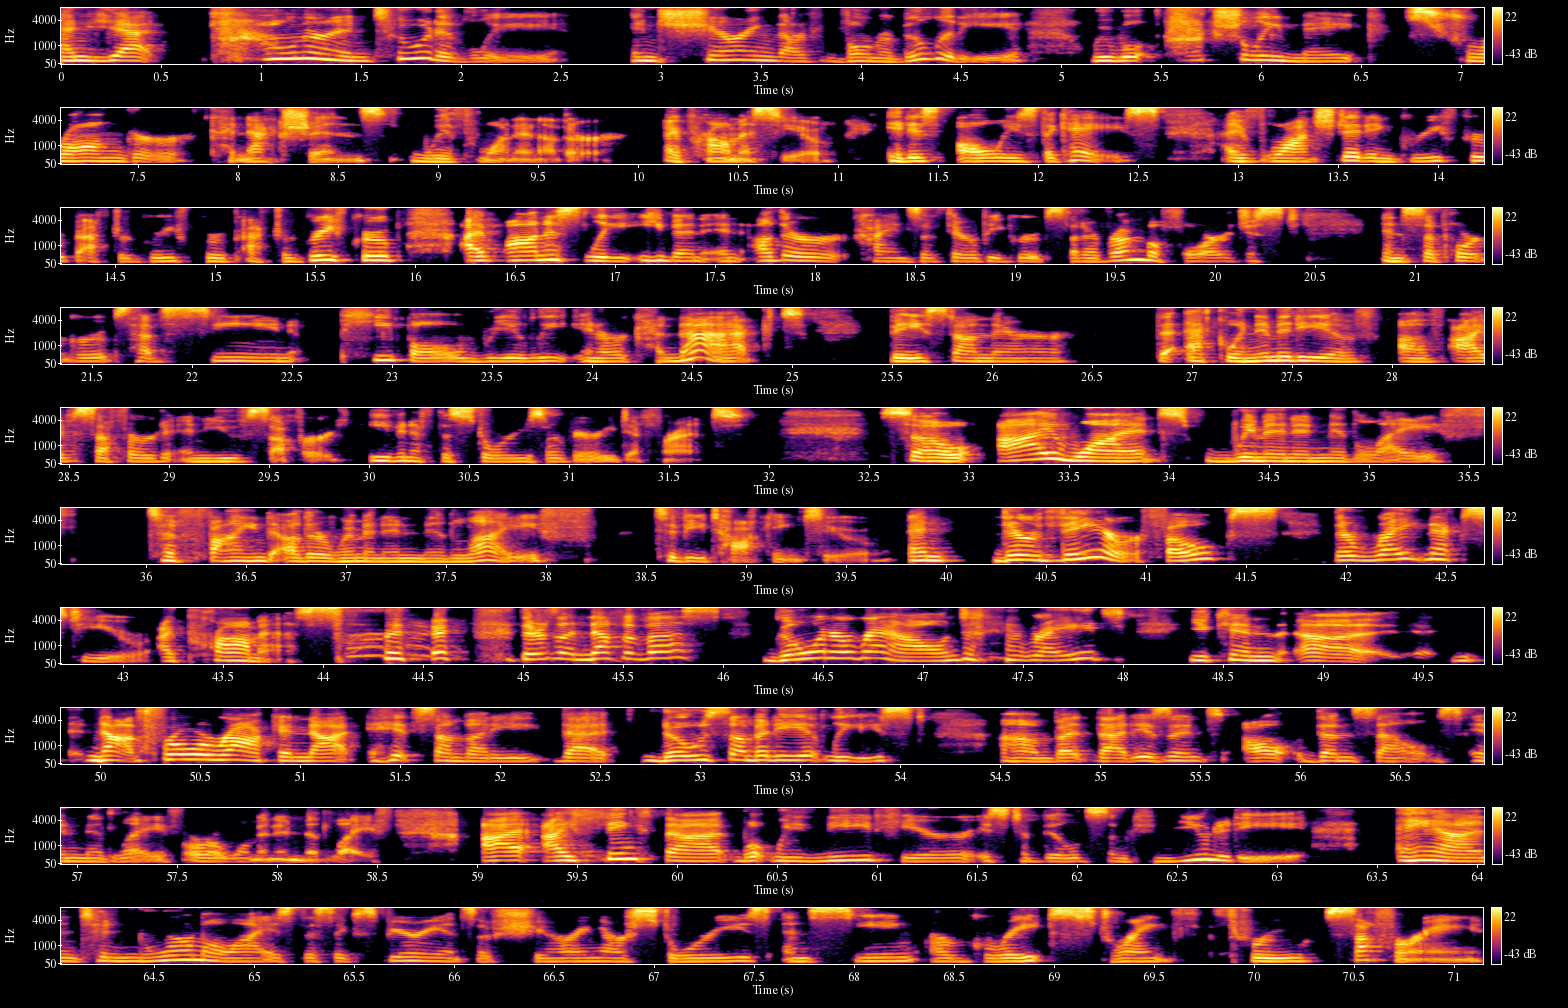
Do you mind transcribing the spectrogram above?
and yet, counterintuitively, in sharing our vulnerability, we will actually make stronger connections with one another. I promise you, it is always the case. I've watched it in grief group after grief group after grief group. I've honestly, even in other kinds of therapy groups that I've run before, just in support groups, have seen people really interconnect based on their the equanimity of, of I've suffered and you've suffered, even if the stories are very different. So I want women in midlife to find other women in midlife to be talking to. And they're there, folks. They're right next to you. I promise. There's enough of us going around, right? You can uh, not throw a rock and not hit somebody that knows somebody at least um, but that isn't all themselves in midlife or a woman in midlife. I, I think that what we need here is to build some community and to normalize this experience of sharing our stories and seeing our great strength through suffering.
